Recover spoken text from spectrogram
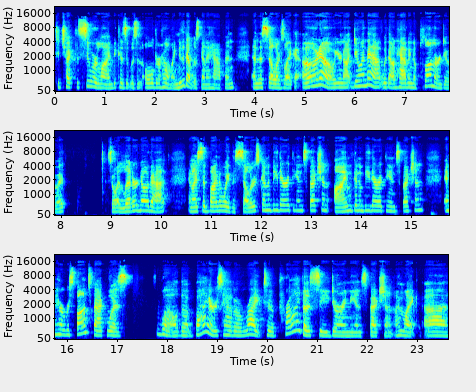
to check the sewer line because it was an older home. I knew that was going to happen, and the seller's like, "Oh no, you're not doing that without having a plumber do it." So I let her know that. And I said, by the way, the seller's going to be there at the inspection. I'm going to be there at the inspection. And her response back was, well, the buyers have a right to privacy during the inspection. I'm like, uh,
